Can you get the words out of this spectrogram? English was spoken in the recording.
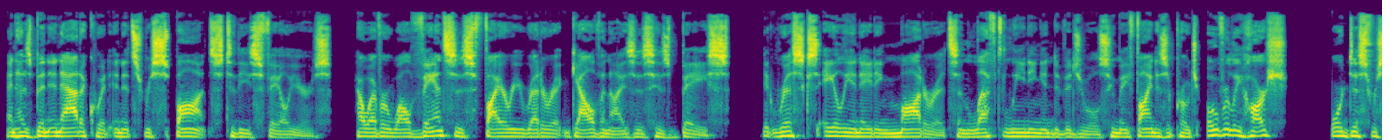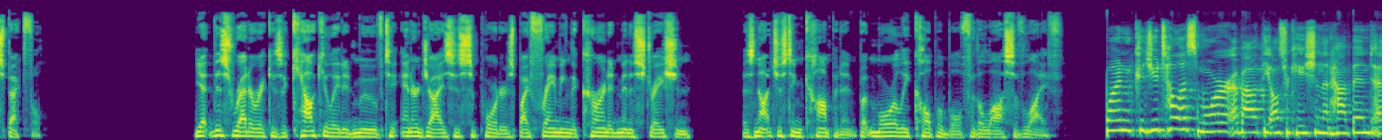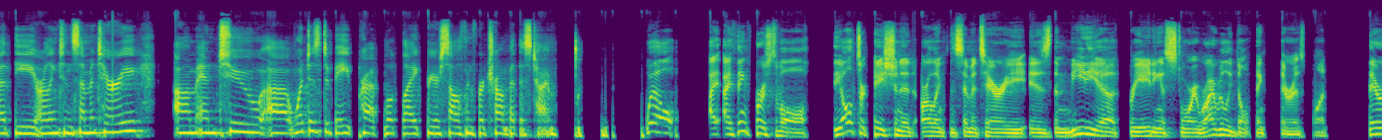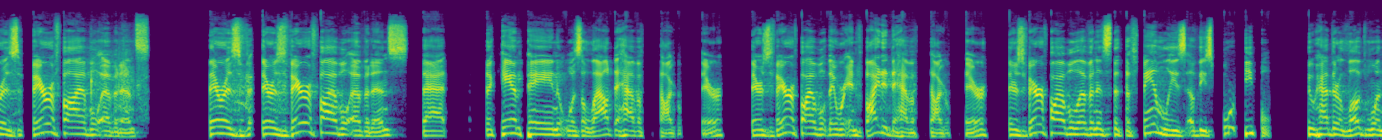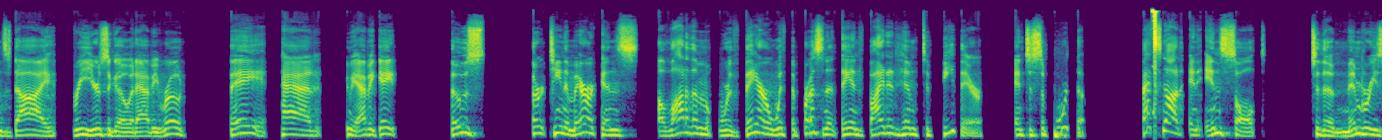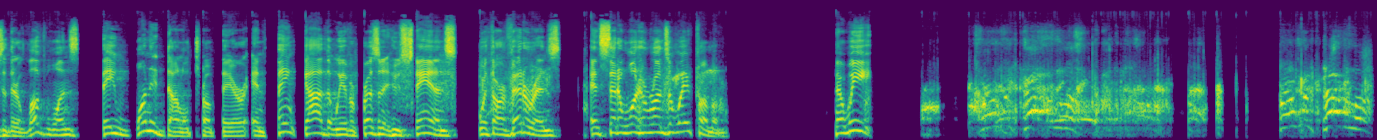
and has been inadequate in its response to these failures. However, while Vance's fiery rhetoric galvanizes his base, it risks alienating moderates and left leaning individuals who may find his approach overly harsh or disrespectful. Yet this rhetoric is a calculated move to energize his supporters by framing the current administration as not just incompetent, but morally culpable for the loss of life. One, could you tell us more about the altercation that happened at the Arlington Cemetery? Um, and two, uh, what does debate prep look like for yourself and for Trump at this time? Well, I, I think, first of all, the altercation at Arlington Cemetery is the media creating a story where I really don't think there is one. There is verifiable evidence. There is there is verifiable evidence that the campaign was allowed to have a photographer there. There's verifiable they were invited to have a photographer there. There's verifiable evidence that the families of these poor people who had their loved ones die three years ago at Abbey Road, they had me, Abbey Gate. Those 13 Americans, a lot of them were there with the president. They invited him to be there and to support them. That's not an insult to the memories of their loved ones. They wanted Donald Trump there. And thank God that we have a president who stands with our veterans instead of one who runs away from them. Now, we.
